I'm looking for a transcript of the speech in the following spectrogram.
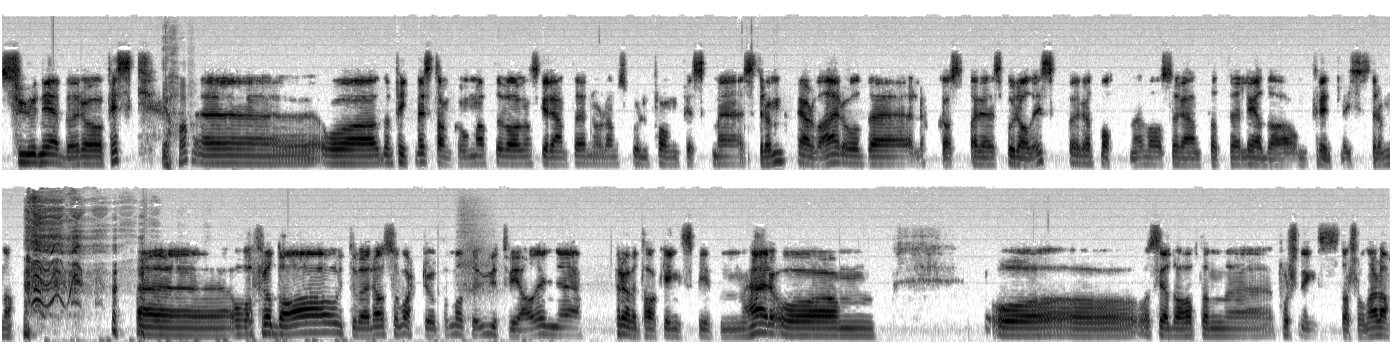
sur nedbør og fisk. Eh, og de fikk mistanke om at det var ganske rent der når de skulle fange fisk med strøm i elva her, og det lykkes bare sporadisk, for at vannet var så rent at det leda omtrentlig ikke strøm. da. eh, og fra da og utover så ble det jo på en måte utvida den eh, prøvetakingsbiten her. og og, og siden du har hatt en uh, forskningsstasjon her, da.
